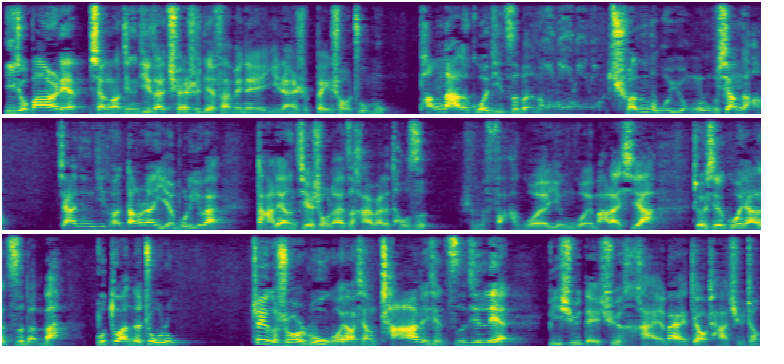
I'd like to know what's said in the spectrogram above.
一九八二年，香港经济在全世界范围内已然是备受瞩目。庞大的国际资本呼呼呼全部涌入香港，嘉宁集团当然也不例外，大量接收来自海外的投资，什么法国呀、英国呀、马来西亚这些国家的资本吧，不断的注入。这个时候，如果要想查这些资金链，必须得去海外调查取证。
